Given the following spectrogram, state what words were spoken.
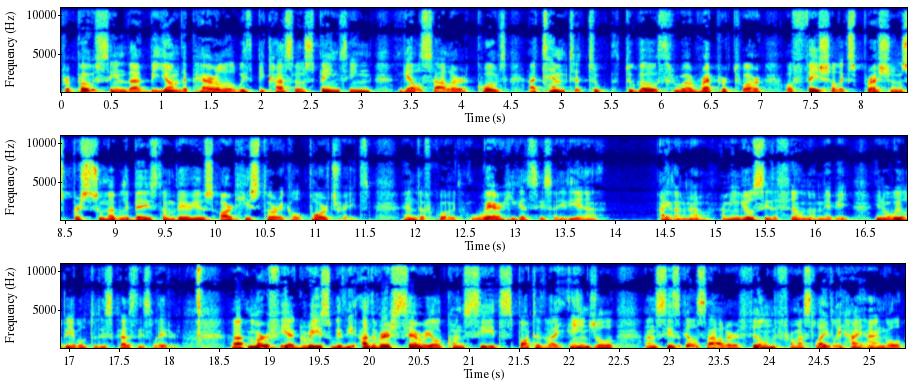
proposing that beyond the parallel with Picasso's painting, Geldzahler, quote, attempted to, to go through a repertoire of facial expressions presumably based on various art historical portraits, end of quote. Where he gets this idea I don't know. I mean, you'll see the film and maybe, you know, we'll be able to discuss this later. Uh, Murphy agrees with the adversarial conceit spotted by Angell and sees Geldzahler filmed from a slightly high angle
